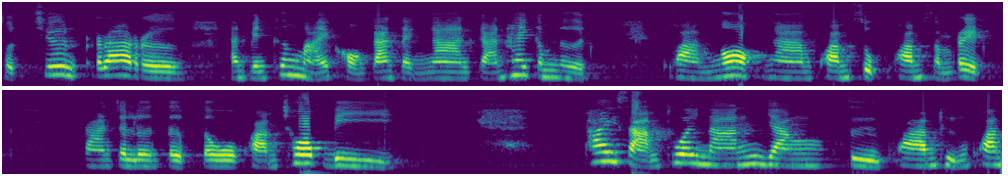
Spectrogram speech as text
สดชื่น ร่าเริง อันเป็นเครื่องหมายของการแต่งงานการให้กำเนิด ความงอกงาม ความสุขความสำเร็จ การเจริญเติบโตความโชคดีไพ่สามถ้วยนั้นยังสื่อความถึงความ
